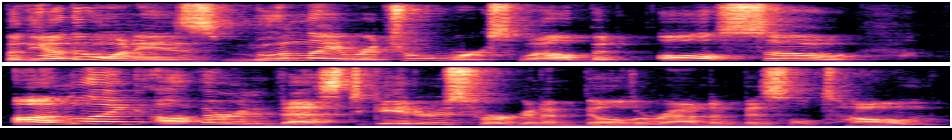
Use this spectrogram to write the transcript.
But the other one is Moonlight Ritual works well, but also, unlike other investigators who are going to build around Abyssal Tome,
